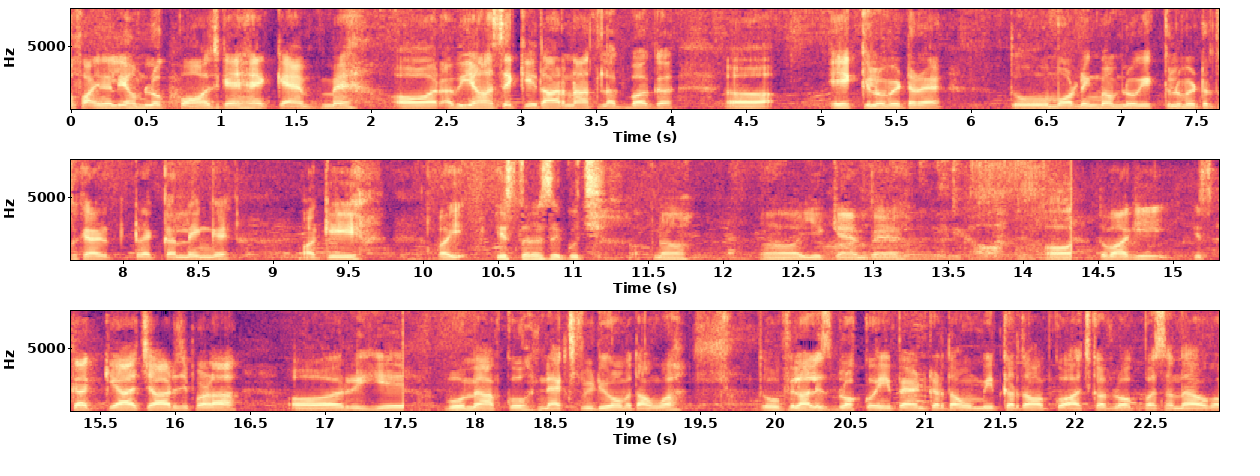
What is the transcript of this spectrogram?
दोस्तों फाइनली हम लोग पहुँच गए हैं कैंप में और अभी यहाँ से केदारनाथ लगभग एक किलोमीटर है। तो मॉर्निंग में हम लोग एक किलोमीटर तो खैर ट्रैक कर लेंगे। बाकी भाई, इस तरह से कुछ अपना ये कैंप है। और तो बाकी इसका क्या चार्ज पड़ा और ये, वो मैं आपको नेक्स्ट वीडियो में बताऊँगा। तो फ़िलहाल इस ब्लॉग को यहीं पे एंड करता हूँ। उम्मीद करता हूँ आपको आज का ब्लॉग पसंद आया होगा।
